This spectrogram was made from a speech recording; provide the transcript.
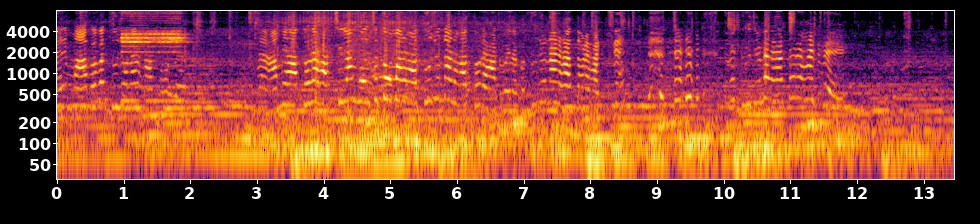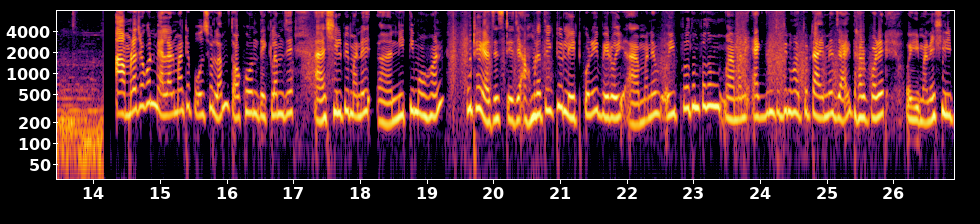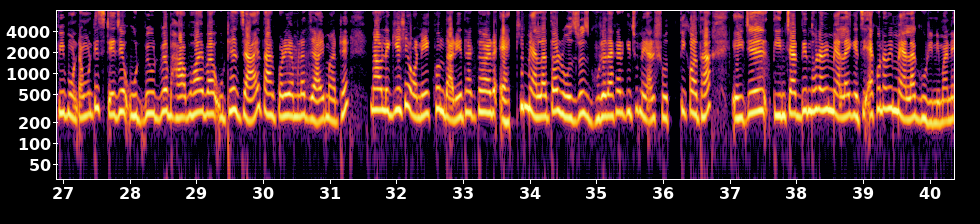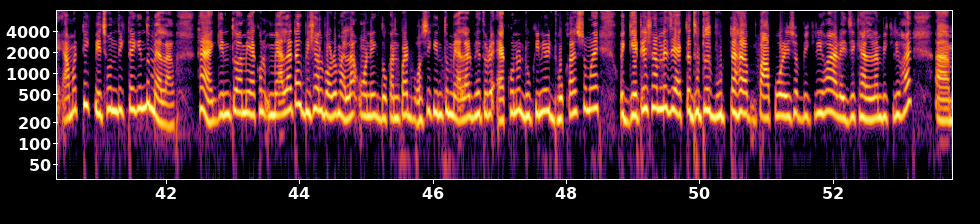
আরে মা বাবা দুজনের হাত ধরে। হ্যাঁ আমি হাত ধরে হাঁটছিলাম, বলছে তোমার হাত, দুজনের হাত ধরে আমরা যখন মেলার মাঠে পৌঁছলাম, তখন দেখলাম যে শিল্পী মানে নীতিমোহন উঠে গেছে স্টেজে আমরা তো একটু লেট করেই বেরোই মানে ওই প্রথম প্রথম মানে একদিন দুদিন হয়তো টাইমে যাই, তারপরে ওই মানে শিল্পী মোটামুটি স্টেজে উঠবে উঠবে, ভাব হয় বা উঠে যায়, তারপরে আমরা যাই মাঠে। না হলে গিয়ে সে অনেকক্ষণ দাঁড়িয়ে থাকতে হয়। আর একই মেলা তো আর রোজ রোজ ঘুরে দেখার কিছু নেই। আর সত্যি কথা, এই যে তিন চার দিন ধরে আমি মেলায় গেছি, এখন আমি মেলা ঘুরিনি। মানে আমার ঠিক পেছন দিকটায় কিন্তু মেলা। হ্যাঁ কিন্তু আমি এখন, মেলাটাও বিশাল বড় মেলা, অনেক দোকানপাট বসে, কিন্তু মেলার ভেতরে এখনও ঢুকিনি। ওই ঢোকার সময় ওই গেটের সামনে যে একটা দুটো ভুট্টা পাঁপড় এইসব বিক্রি হয় আর এই যে খেলনা বিক্রি হয়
